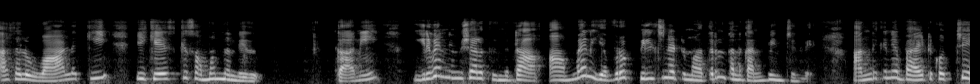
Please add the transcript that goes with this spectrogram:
అసలు వాళ్ళకి ఈ కేసుకి సంబంధం లేదు. కానీ ఇరవై నిమిషాల క్రిందట ఆ అమ్మాయిని ఎవరో పిలిచినట్టు మాత్రం తనకు అనిపించింది. అందుకనే బయటకు వచ్చి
